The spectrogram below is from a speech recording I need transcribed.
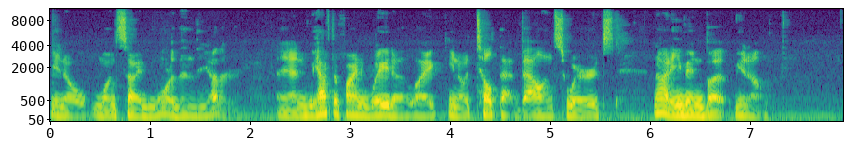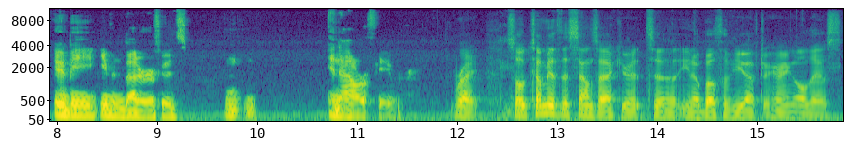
you know, one side more than the other. And we have to find a way to like, you know, tilt that balance where it's not even, but, you know, it'd be even better if it's in our favor. Right. So tell me if this sounds accurate to you know both of you after hearing all this.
